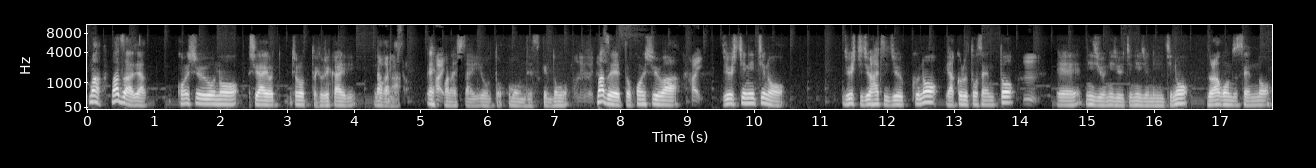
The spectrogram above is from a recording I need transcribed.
まあ、まずはじゃあ、今週の試合をちょろっと振り返りながらね、はいお話ししたいようと思うんですけれども、お願いいたしまず、えっと、今週ははい。17日の、17、18、19のヤクルト戦と、うん。えー、20、21、22日のドラゴンズ戦の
